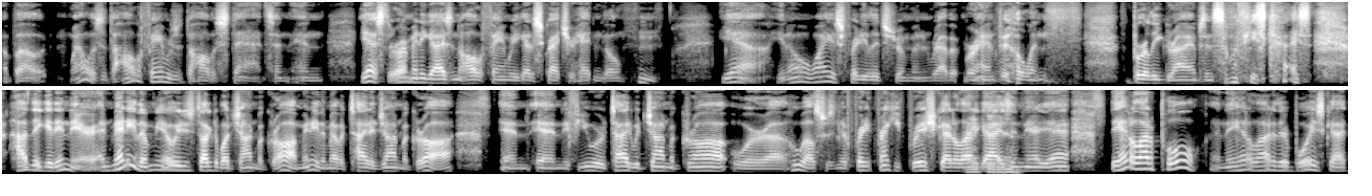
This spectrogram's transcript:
about well, is it the Hall of Fame or is it the Hall of Stats? And and yes, there are many guys in the Hall of Fame where you got to scratch your head and go, hmm, yeah, you know, why is Freddie Lindstrom and Rabbit Maranville and Burleigh Grimes and some of these guys, how'd they get in there? And many of them, you know, we just talked about John McGraw. Many of them have a tie to John McGraw. And and if you were tied with John McGraw or uh, who else was in there? Freddie, Frankie Frisch got a lot Frankie, of guys yeah. in there. Yeah, they had a lot of pull, and they had a lot of their boys got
